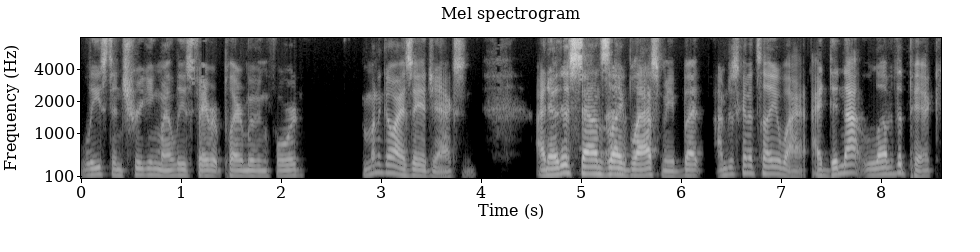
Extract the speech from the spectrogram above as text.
least intriguing, my least favorite player moving forward. I'm going to go Isaiah Jackson. I know this sounds like blasphemy, but I'm just going to tell you why. I did not love the pick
